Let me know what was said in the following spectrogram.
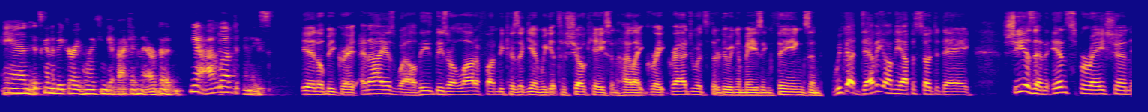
and it's going to be great when we can get back in there. But yeah, I love doing. It'll be great. And I as well. These these are a lot of fun because again, we get to showcase and highlight great graduates that are doing amazing things. And we've got Debbie on the episode today. She is an inspiration.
